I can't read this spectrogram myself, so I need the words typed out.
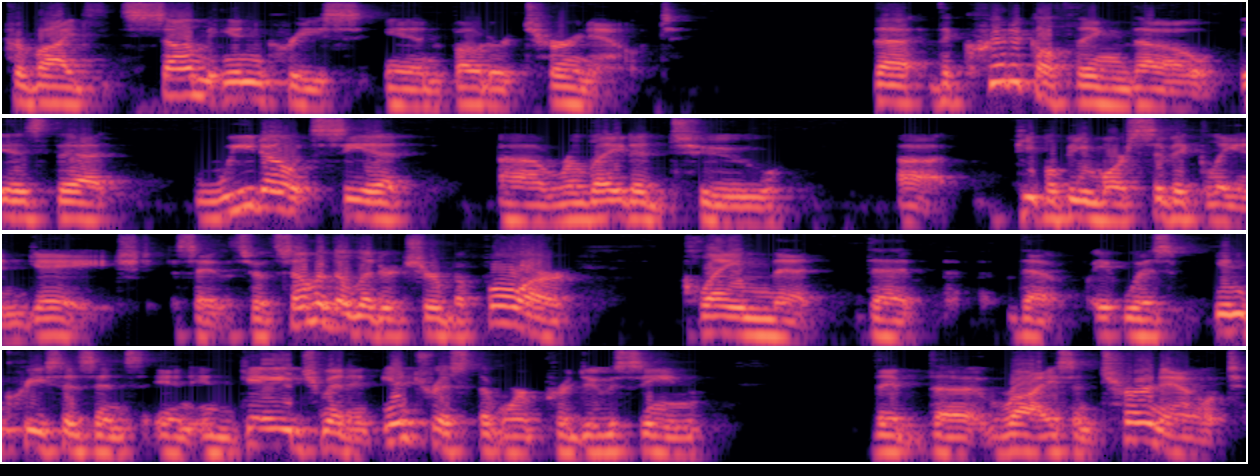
provide some increase in voter turnout. The, the critical thing, though, is that we don't see it uh, related to uh, people being more civically engaged. So, so some of the literature before claimed that that that it was increases in, in engagement and interest that were producing the, the rise in turnout.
